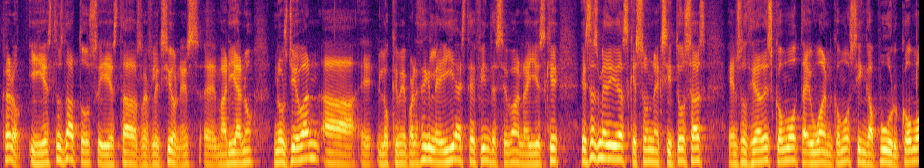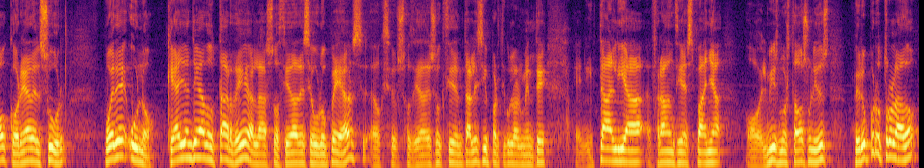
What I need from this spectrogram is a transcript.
Claro, y estos datos y estas reflexiones, eh, Mariano, nos llevan a eh, lo que me parece que leía este fin de semana, y es que esas medidas que son exitosas en sociedades como Taiwán, como Singapur, como Corea del Sur, Puede, uno, que hayan llegado tarde a las sociedades europeas, sociedades occidentales y particularmente en Italia, Francia, España o el mismo Estados Unidos, pero por otro lado,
